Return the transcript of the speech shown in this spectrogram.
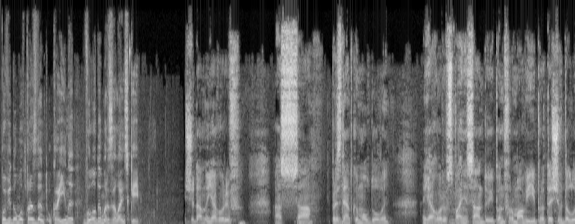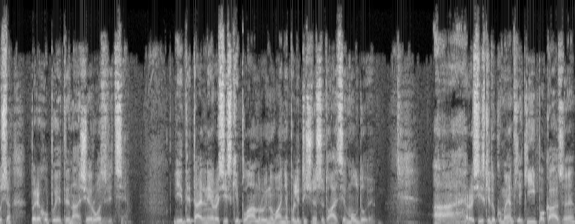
повідомив президент України Володимир Зеленський. Нещодавно я говорив з президенткою Молдови. Я говорив з пані Сандою і поінформував її про те, що вдалося перехопити наші розвідці. І детальний російський план руйнування політичної ситуації в Молдові. А російський документ, який показує,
